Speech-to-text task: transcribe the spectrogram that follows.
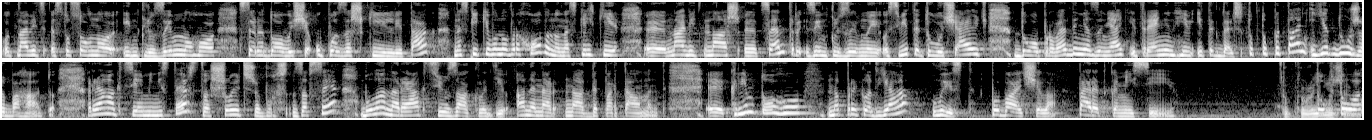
От навіть стосовно інклюзивного середовища у позашкіллі, так наскільки воно враховано, наскільки е, навіть наш е, центр з інклюзивної освіти долучають до проведення занять і тренінгів і так далі. Тобто питань є дуже багато. Реакція міністерства швидше за все була на реакцію закладів, а не на, на департамент. Е, Крім того, наприклад, я лист побачила перед комісією. Тобто раніше, Тобто,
